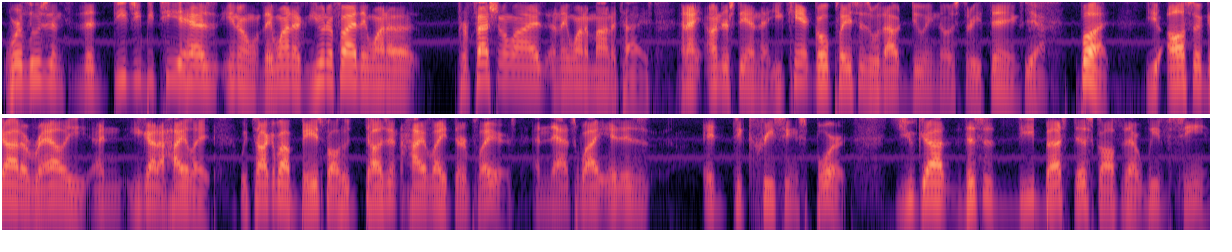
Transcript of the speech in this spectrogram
we're losing. The DGPT has, you know, they want to unify. They want to professionalize and they want to monetize. And I understand that. You can't go places without doing those three things. Yeah. But you also got to rally and you got to highlight. We talk about baseball who doesn't highlight their players, and that's why it is a decreasing sport. You got this is the best disc golf that we've seen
